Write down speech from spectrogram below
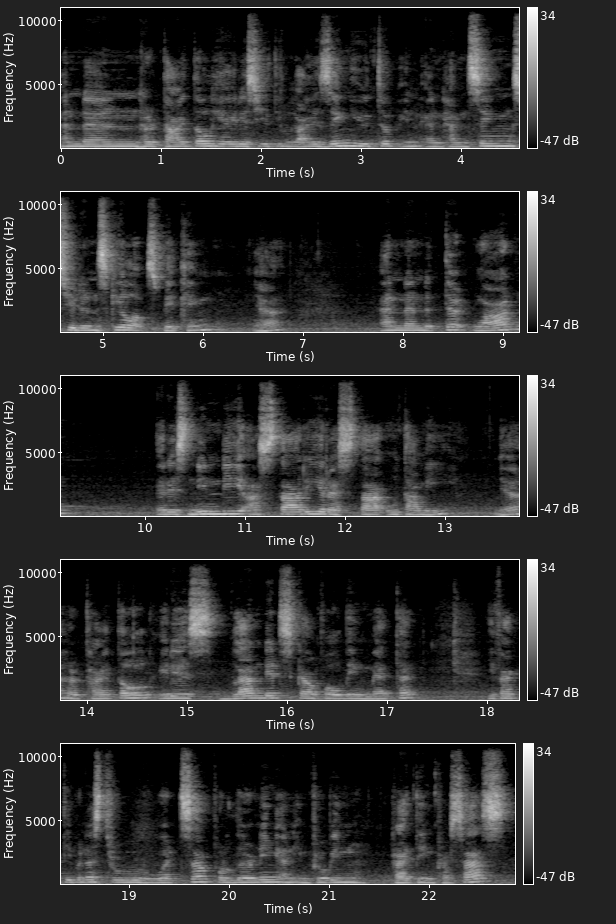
And then her title here it is utilizing YouTube in enhancing student skill of speaking. Yeah. And then the third one, it is Nindi Astari Resta Utami yeah her title it is blended scaffolding method effectiveness through whatsapp for learning and improving writing process.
